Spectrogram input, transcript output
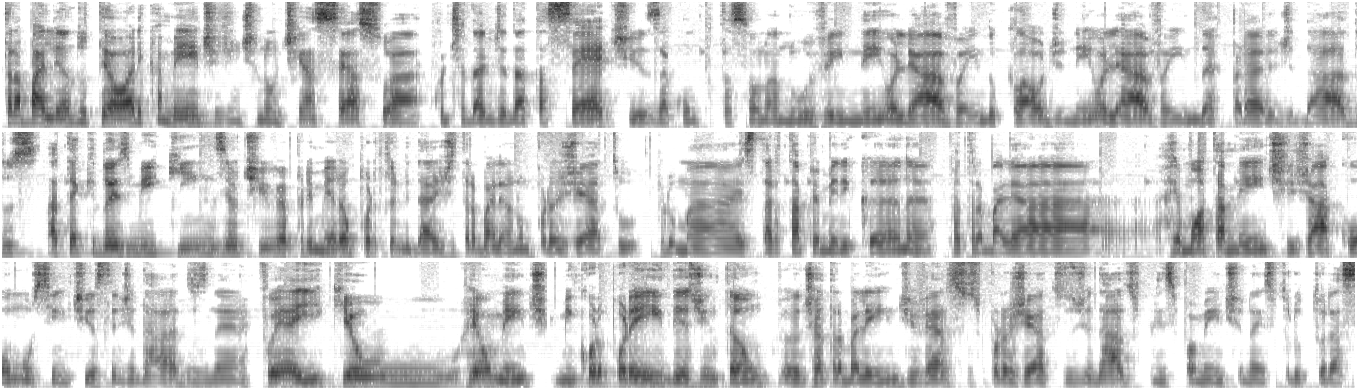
trabalhando teoricamente. A gente não tinha acesso à quantidade de datasets, a computação na nuvem nem olhava ainda, o cloud nem olhava ainda para a área de dados. Até que 2015 eu tive a primeira oportunidade de trabalhar num projeto para uma startup americana para trabalhar remotamente já como cientista de dados, né? Foi aí que eu realmente me incorporei. Desde então eu já trabalhei em diversos projetos de dados, principalmente na estruturação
